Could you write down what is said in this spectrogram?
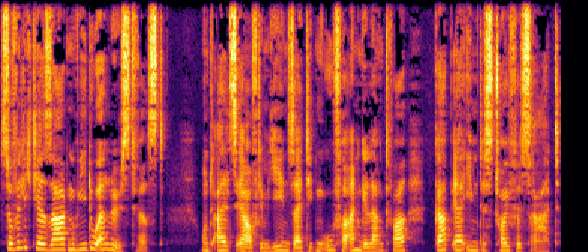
so will ich dir sagen wie du erlöst wirst und als er auf dem jenseitigen ufer angelangt war gab er ihm des teufels rat.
